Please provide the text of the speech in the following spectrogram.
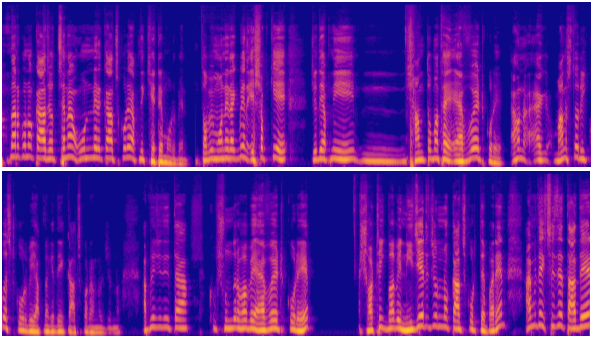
আপনার কোনো কাজ হচ্ছে না, অন্যের কাজ করে আপনি খেটে মরবেন। তবে মনে রাখবেন, এসবকে যদি আপনি শান্ত মাথায় অ্যাভয়েড করে, এখন মানুষ তো রিকোয়েস্ট করবেই আপনাকে দিয়ে কাজ করানোর জন্য। আপনি যদি তা খুব সুন্দরভাবে অ্যাভয়েড করে সঠিকভাবে নিজের জন্য কাজ করতে পারেন, আমি দেখছি যে তাদের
